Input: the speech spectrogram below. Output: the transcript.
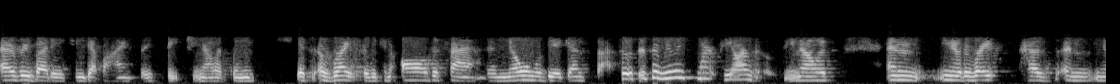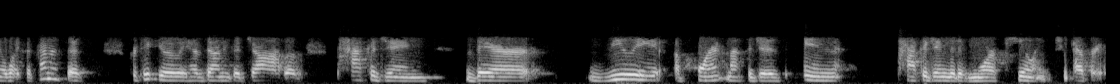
everybody can get behind free speech. You know, it's an, it's a right that we can all defend and no one would be against that. So it's, it's a really smart PR move. You know, it's, and, you know, the right has, and, you know, white supremacists particularly have done a good job of packaging their really abhorrent messages in packaging that is more appealing to everyone.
